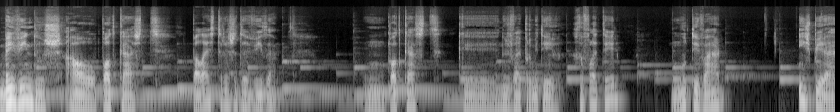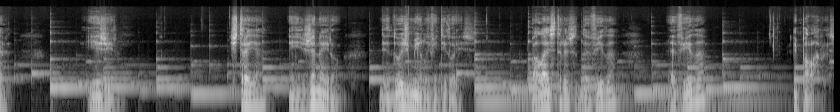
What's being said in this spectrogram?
Bem-vindos ao podcast Palestras da Vida, um podcast que nos vai permitir refletir, motivar, inspirar e agir. Estreia em janeiro de 2022. Palestras da Vida, a vida em palavras.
